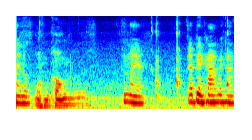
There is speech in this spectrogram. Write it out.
อะลูกหมุนคล้องด้วย ทำไมอะจะเปลี่ยนข้างไปทาง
